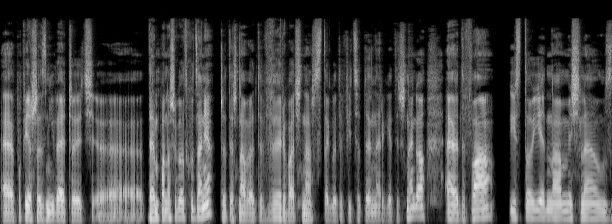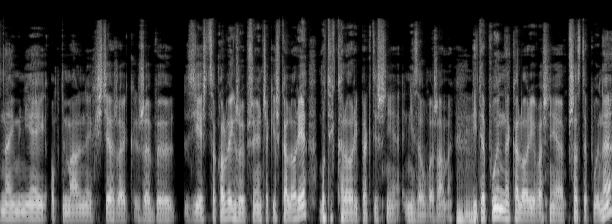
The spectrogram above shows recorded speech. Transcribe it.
e, po pierwsze zniweczyć e, tempo naszego odchudzania, czy też nawet wyrwać nas z tego deficytu energetycznego. Dwa, jest to jedna, myślę, z najmniej optymalnych ścieżek, żeby zjeść cokolwiek, żeby przyjąć jakieś kalorie, bo tych kalorii praktycznie nie zauważamy. Mhm. I te płynne kalorie właśnie przez te płyny,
